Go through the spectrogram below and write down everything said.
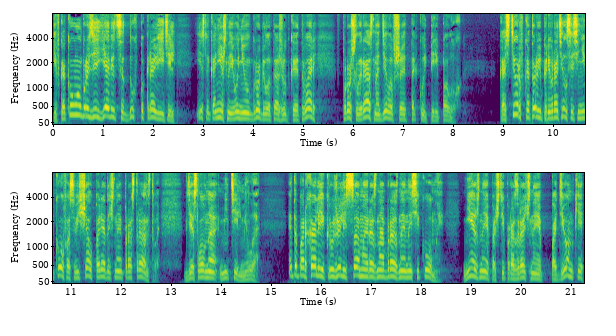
и в каком образе явится дух-покровитель, если, конечно, его не угробила та жуткая тварь, в прошлый раз наделавшая такой переполох. Костер, в который превратился Синяков, освещал порядочное пространство, где словно метель мела. Это порхали и кружились самые разнообразные насекомые — Нежные, почти прозрачные поденки,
